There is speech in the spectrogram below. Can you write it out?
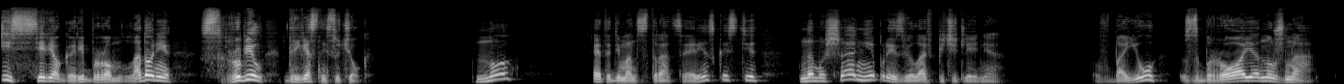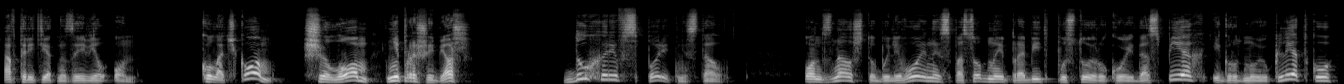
И Серега ребром ладони срубил древесный сучок. Но эта демонстрация резкости на мыша не произвела впечатления. «В бою сброя нужна», — авторитетно заявил он. «Кулачком, шелом не прошибешь». Духарев спорить не стал. Он знал, что были воины, способные пробить пустой рукой доспех и грудную клетку,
